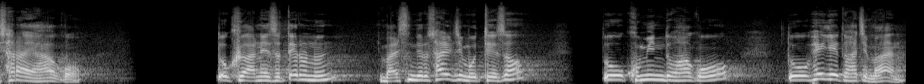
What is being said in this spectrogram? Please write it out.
살아야 하고 또 그 안에서 때로는 말씀대로 살지 못해서 또 고민도 하고 또 회개도 하지만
